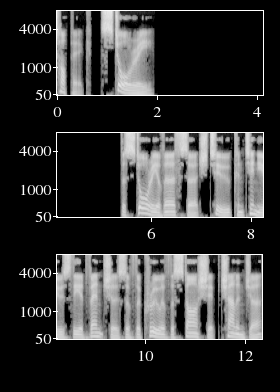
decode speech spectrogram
Topic Story The story of Earthsearch 2 continues the adventures of the crew of the Starship Challenger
